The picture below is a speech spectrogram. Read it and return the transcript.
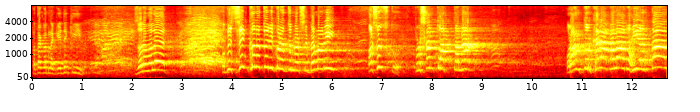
কথা কর নাকি এটা কি? জোরে বলেন। বিশৃঙ্খলা তৈরি করার জন্য সে বেমারি, অসুস্থ। প্রশান্ত আত্মা না। ওর অন্তর খারাপ কাল।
